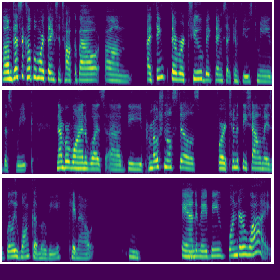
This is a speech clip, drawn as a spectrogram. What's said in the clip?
Um, just a couple more things to talk about. Um, I think there were two big things that confused me this week. Number one was uh, the promotional stills for Timothy Chalamet's Willy Wonka movie came out, Hmm. and it made me wonder why.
